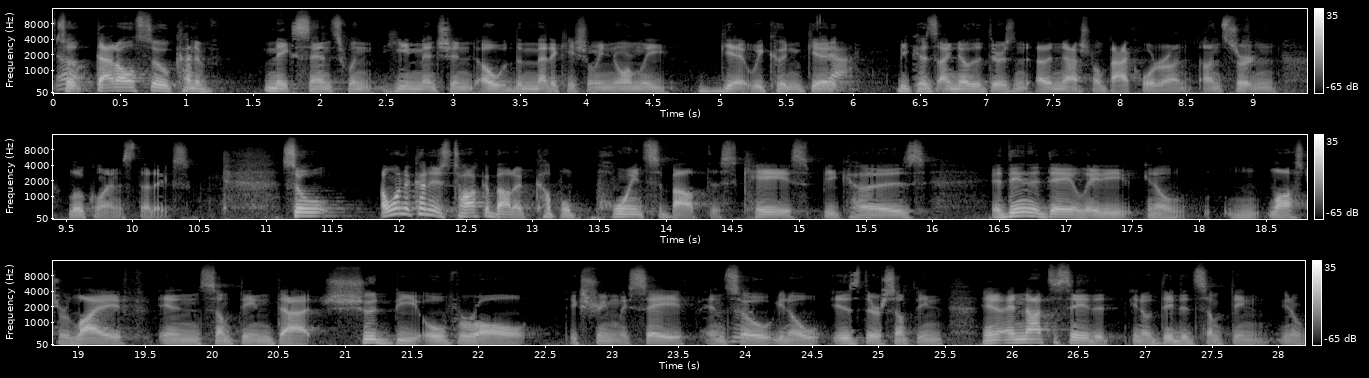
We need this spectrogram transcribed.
So Oh. that also kind of makes sense when he mentioned, oh, the medication we normally get, we couldn't get Yeah. because I know that there's an, a national back order on, on certain local anesthetics. So I want to kind of just talk about a couple points about this case because at the end of the day, a lady, you know, lost her life in something that should be overall extremely safe. And so, mm-hmm. you know, is there something, and, and not to say that, you know, they did something, you know,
